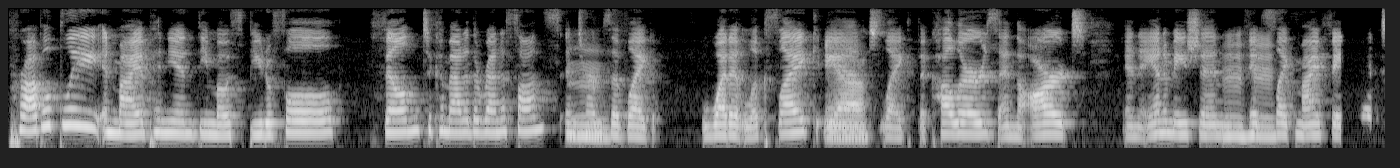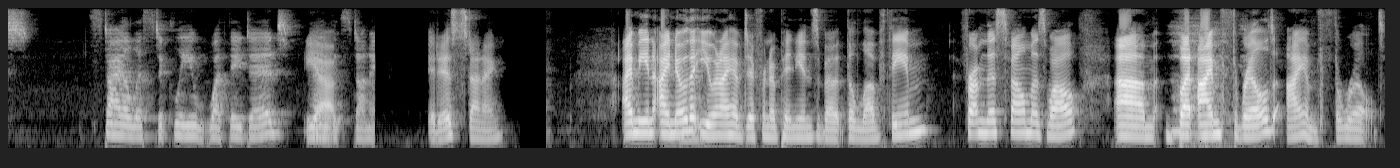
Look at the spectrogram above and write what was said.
probably, in my opinion, the most beautiful film to come out of the Renaissance in Mm. terms of like what it looks like Yeah. and like the colors and the art and the animation. Mhm. It's like my favorite stylistically what they did. Yeah. it's stunning. It is stunning. I mean, I know that you and I have different opinions about the love theme from this film as well. Um, but I'm thrilled. I am thrilled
